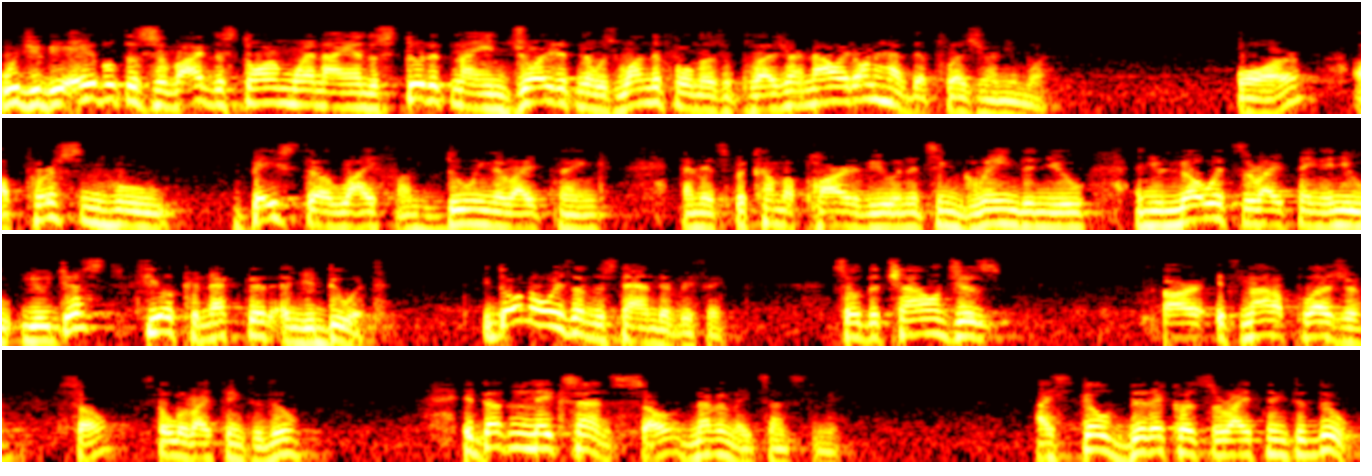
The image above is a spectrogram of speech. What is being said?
Would you be able to survive the storm when I understood it and I enjoyed it and it was wonderful and it was a pleasure, and now I don't have that pleasure anymore? Or a person who base their life on doing the right thing, and it's become a part of you, and it's ingrained in you, and you know it's the right thing, and you, you just feel connected and you do it. You don't always understand everything. So the challenges are, it's not a pleasure, so still the right thing to do. It doesn't make sense, so it never made sense to me. I still did it because it's the right thing to do.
